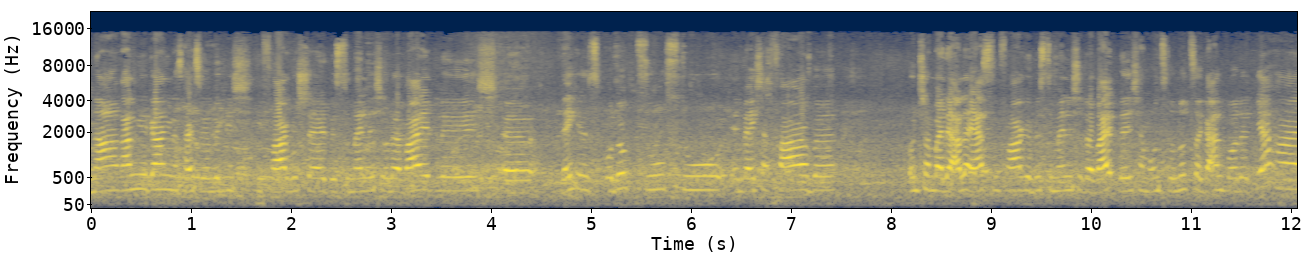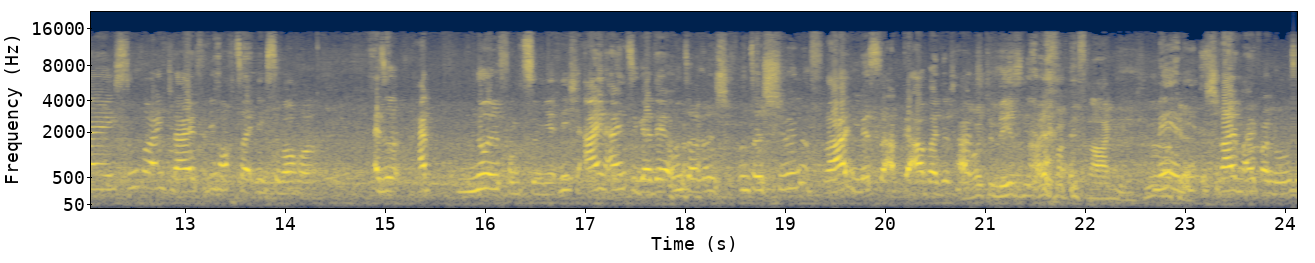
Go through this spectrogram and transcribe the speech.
nah rangegangen. Das heißt, wir haben wirklich die Frage gestellt, bist du männlich oder weiblich? Äh, welches Produkt suchst du? In welcher Farbe? Und schon bei der allerersten Frage, bist du männlich oder weiblich, haben unsere Nutzer geantwortet, ja, hi, ich suche ein Kleid für die Hochzeit nächste Woche. Also hat null funktioniert. Nicht ein einziger, der unsere, unsere schöne Fragenliste abgearbeitet hat. Leute lesen einfach die Fragen nicht. Ne? Nee, okay. die schreiben einfach los.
